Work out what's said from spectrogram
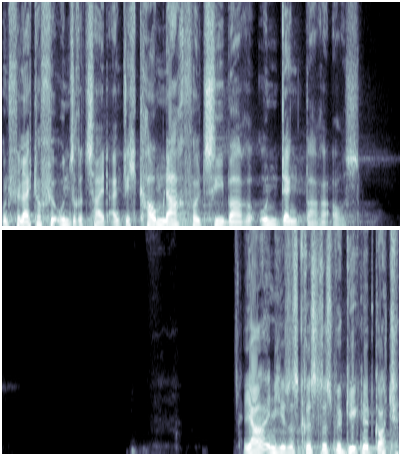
und vielleicht auch für unsere Zeit eigentlich kaum nachvollziehbare, undenkbare aus. Ja, in Jesus Christus begegnet Gott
